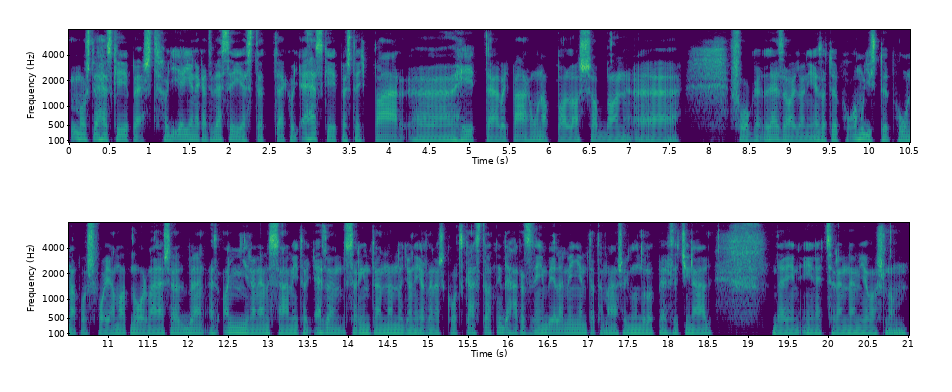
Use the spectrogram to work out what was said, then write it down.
most ehhez képest, hogy ilyeneket veszélyeztettek, hogy ehhez képest egy pár uh, héttel vagy pár hónappal lassabban uh, fog lezajlani ez a több, amúgy is több hónapos folyamat normál esetben, ez annyira nem számít, hogy ezen szerintem nem nagyon érdemes kockáztatni, de hát ez az én véleményem, tehát ha máshogy gondolod, persze csináld, de én, én egyszerűen nem javaslom.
